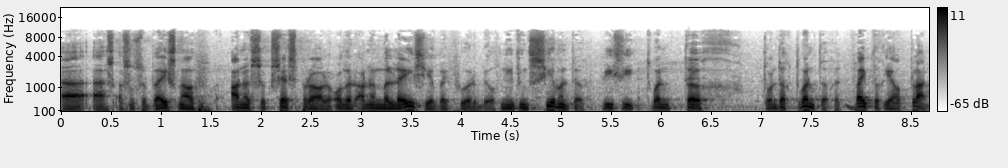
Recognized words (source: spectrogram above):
uh, as as ons verwys na ander suksesverhale onder andere Maleisië byvoorbeeld 1970 visie 20 2020 het 50 jaar plan.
